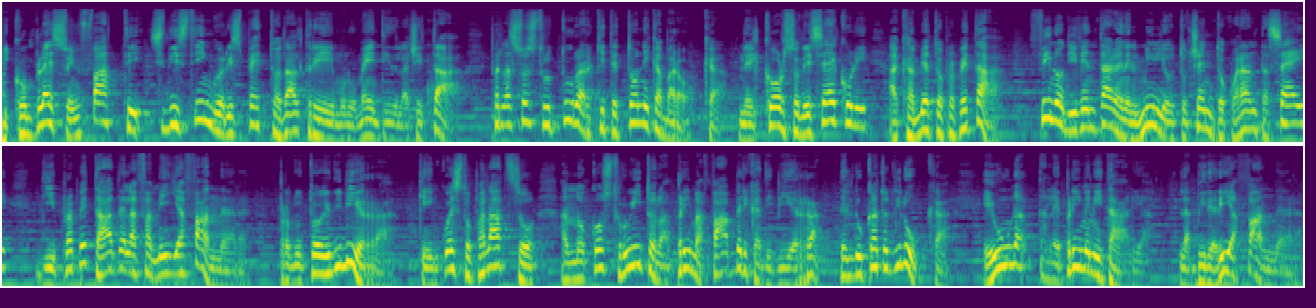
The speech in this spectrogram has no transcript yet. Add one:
Il complesso infatti si distingue rispetto ad altri monumenti della città per la sua struttura architettonica barocca. Nel corso dei secoli ha cambiato proprietà fino a diventare nel 1846 di proprietà della famiglia Fanner, produttori di birra, che in questo palazzo hanno costruito la prima fabbrica di birra del Ducato di Lucca e una tra le prime in Italia, la birreria Fanner.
